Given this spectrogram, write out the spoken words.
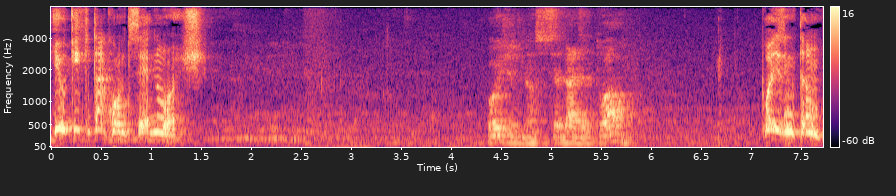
E o que está acontecendo hoje? Hoje, na sociedade atual? Pois então.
